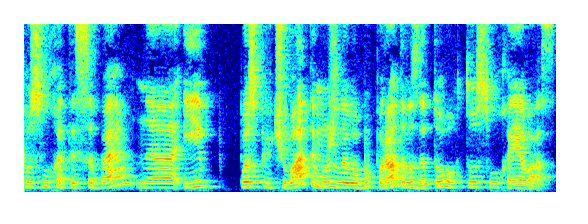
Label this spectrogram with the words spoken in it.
послухати себе і поспівчувати, можливо, або порадилась за того, хто слухає вас.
